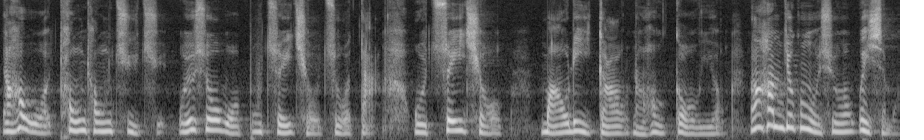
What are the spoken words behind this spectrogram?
然后我通通拒绝，我就说我不追求做大，我追求毛利高，然后够用。然后他们就跟我说为什么？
